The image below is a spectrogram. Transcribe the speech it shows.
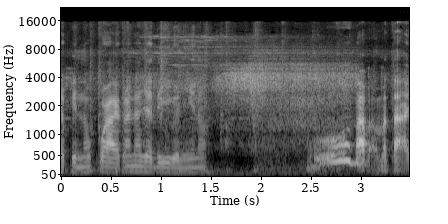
ถ้าเป็นนกควายก็น่าจะดีกว่านี้เนาะโอ้บับมาตาย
